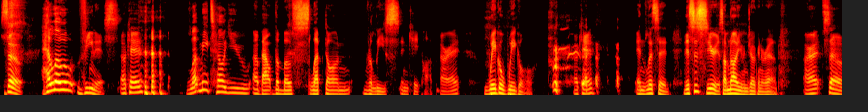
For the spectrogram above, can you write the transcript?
so, hello Venus. Okay, let me tell you about the most slept on release in K-pop. All right, Wiggle Wiggle. Okay, and listen, this is serious. I'm not even joking around. All right, so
